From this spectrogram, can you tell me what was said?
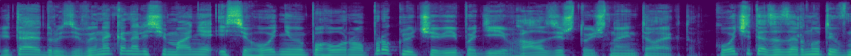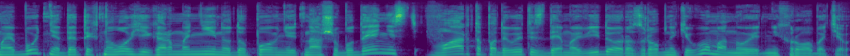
Вітаю, друзі! Ви на каналі Сіманія, і сьогодні ми поговоримо про ключові події в галузі штучного інтелекту. Хочете зазирнути в майбутнє, де технології гармонійно доповнюють нашу буденність? Варто подивитись демо-відео розробників гуманоїдних роботів.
